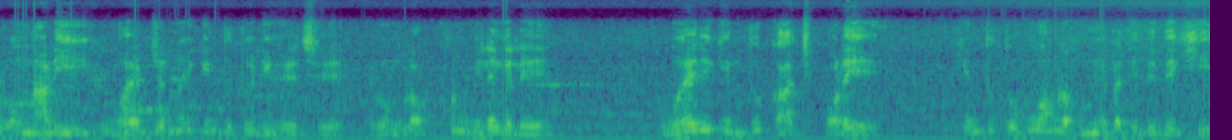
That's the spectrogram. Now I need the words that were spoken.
এবং নারী উভয়ের জন্যই কিন্তু তৈরি হয়েছে এবং লক্ষণ মিলে গেলে উভয়েরই কিন্তু কাজ করে। কিন্তু তবুও আমরা হোমিওপ্যাথিতে দেখি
